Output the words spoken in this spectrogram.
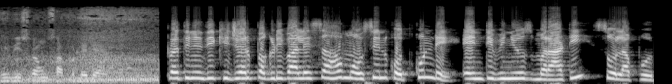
हे वीस राऊंड सापडलेले आहेत. प्रतिनिधी खिजर पगडीवाले सह मोहसिन कोतकुंडे एनटीव्ही न्यूज मराठी सोलापूर.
